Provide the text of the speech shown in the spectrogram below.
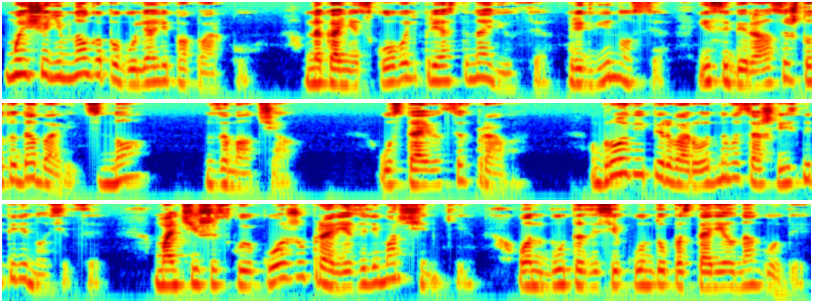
Мы еще немного погуляли по парку. Наконец Коваль приостановился, придвинулся и собирался что-то добавить, но замолчал уставился вправо. Брови первородного сошлись на переносице. Мальчишескую кожу прорезали морщинки. Он будто за секунду постарел на годы.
